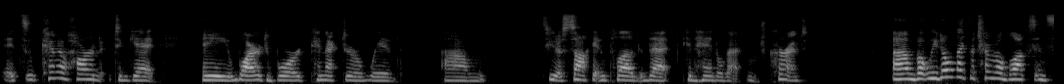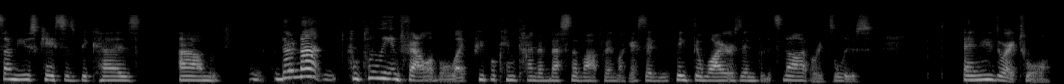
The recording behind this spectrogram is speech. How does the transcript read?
it's kind of hard to get a wire to board connector with, um, you know, socket and plug that can handle that much current. Um, but we don't like the terminal blocks in some use cases because um, they're not completely infallible. Like people can kind of mess them up. And like I said, you think the wire's in, but it's not, or it's loose and you need the right tool.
